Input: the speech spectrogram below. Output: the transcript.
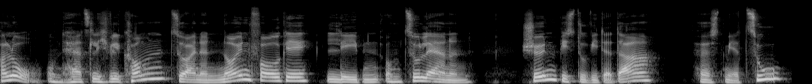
Hallo und herzlich willkommen zu einer neuen Folge Leben um zu lernen. Schön bist du wieder da, hörst mir zu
